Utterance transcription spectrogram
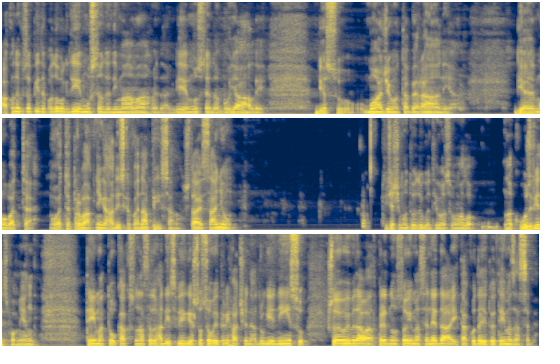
Ako neko se pita, pa dobro, gdje je muslim da imama Ahmeda, gdje je muslim da Bujali, gdje su Muađemo Taberanija, gdje je Muvete, Muvete prva knjiga hadijska koja je napisana, šta je sa njom? Pričat ćemo to drugo, ti smo malo onako uzgrijed spomenuli tema to kako su nastali hadis vidje što su ove prihvaćene, a druge nisu, što je ovima dava prednost, ovima se ne da i tako dalje, to je tema za sebe.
